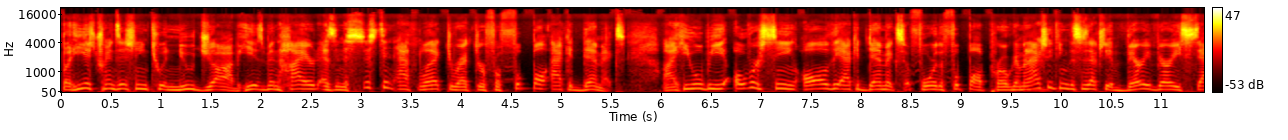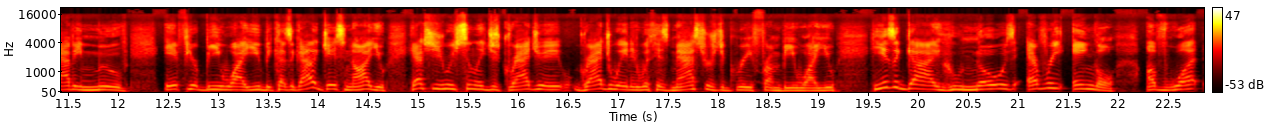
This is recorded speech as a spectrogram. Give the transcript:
but he is transitioning to a new job. He has been hired as an assistant athletic director for football academics. Uh, he will be overseeing all the academics for the football program, and I actually think this is actually a very, very savvy move if you're BYU because a guy like Jason Ayu, he actually recently just graduate, graduated with his master's degree from BYU. He is a guy who knows every angle of what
